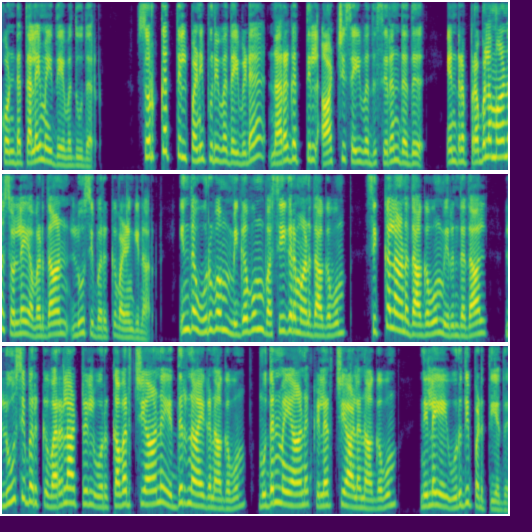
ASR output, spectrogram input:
கொண்ட தலைமை தேவதூதர். சொர்க்கத்தில் பணிபுரிவதை விட நரகத்தில் ஆட்சி செய்வது சிறந்தது என்ற பிரபலமான சொல்லை அவர்தான் லூசிபருக்கு வழங்கினார். இந்த உருவம் மிகவும் வசீகரமானதாகவும் சிக்கலானதாகவும் இருந்ததால் லூசிபருக்கு வரலாற்றில் ஒரு கவர்ச்சியான எதிர்நாயகனாகவும் முதன்மையான கிளர்ச்சியாளனாகவும் நிலையை உறுதிப்படுத்தியது.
